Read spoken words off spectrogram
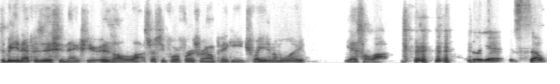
to be in that position next year. Is a lot, especially for a first round pick and you trading them away. Yeah, it's a lot. so yeah, so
